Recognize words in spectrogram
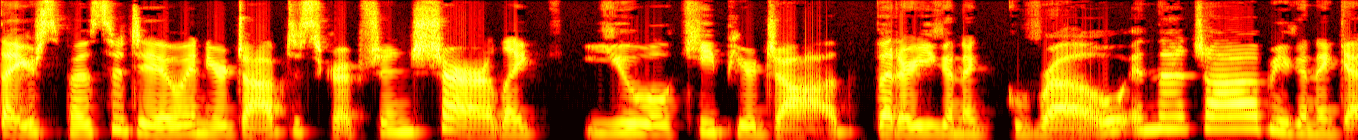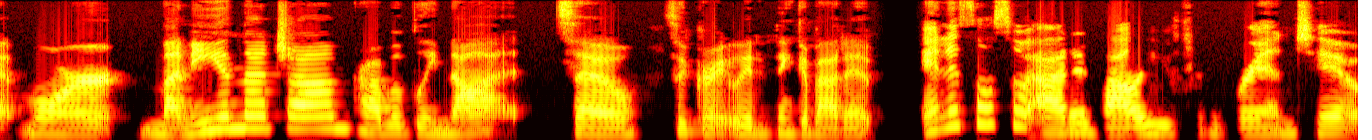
that you're supposed to do in your job description, sure, like you will keep your job, but are you going to grow in that job? Are you going to get more money in that job? Probably not. So it's a great way to think about it. And it's also added value for the brand too.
